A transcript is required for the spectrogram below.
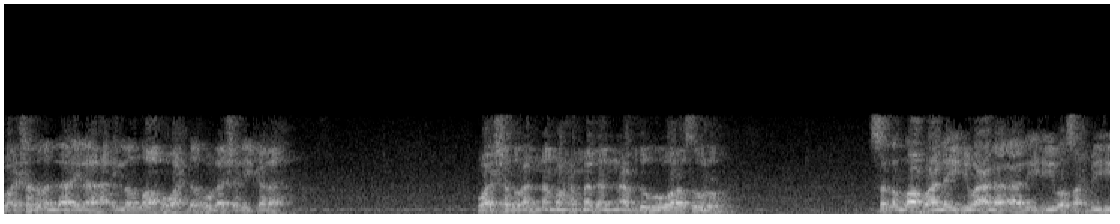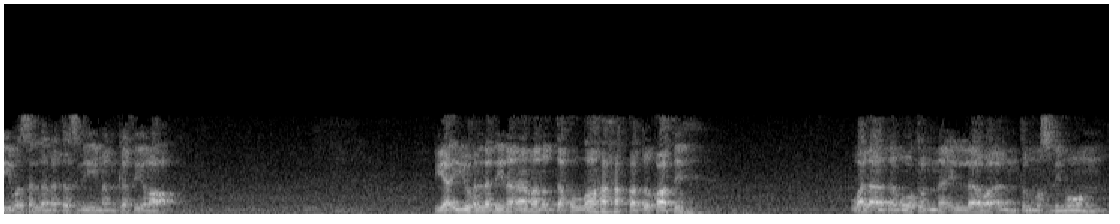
وأشهد أن لا إله إلا الله وحده لا شريك له. وأشهد أن محمدا عبده ورسوله. صلى الله عليه وعلى آله وصحبه وسلم تسليما كثيرا. يا أيها الذين آمنوا اتقوا الله حق تقاته. ولا تموتن إلا وأنتم مسلمون.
